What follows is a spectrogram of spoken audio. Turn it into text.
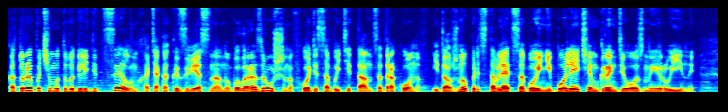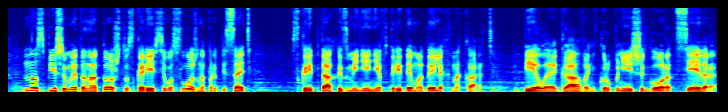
которое почему-то выглядит целым, хотя, как известно, оно было разрушено в ходе событий Танца Драконов и должно представлять собой не более чем грандиозные руины. Но спишем это на то, что скорее всего сложно прописать в скриптах изменения в 3D-моделях на карте. Белая гавань, крупнейший город севера,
